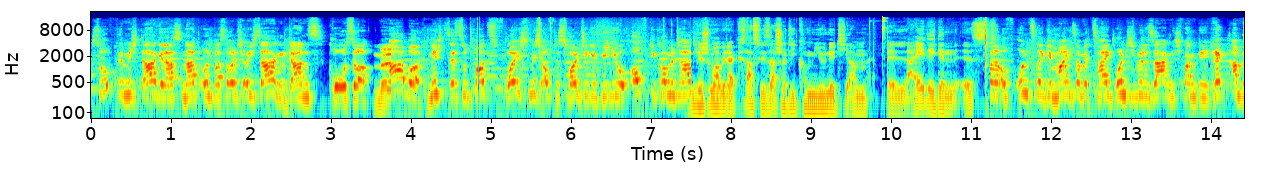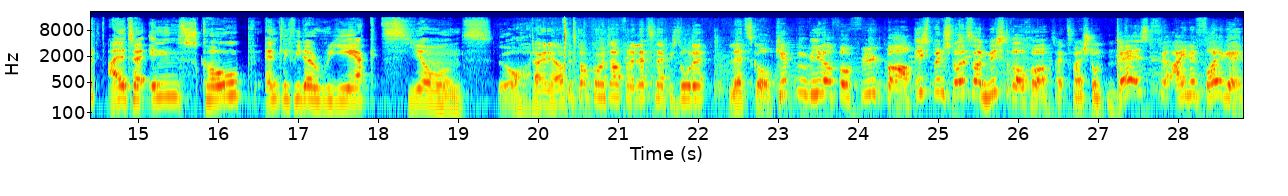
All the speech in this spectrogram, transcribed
so für mich dagelassen hat. Und was soll ich euch sagen? Ganz großer Müll. Aber nichtsdestotrotz freue ich mich auf das heutige Video, auf die Kommentare. Hier schon mal wieder krass, wie Sascha die Community am Beleidigen ist. Auf unsere gemeinsame Zeit. Und ich würde sagen, ich fange direkt an mit... Alter, InScope, endlich wieder Reactions. Ja, danke dir. Den Top-Kommentar von der letzten Episode. Let's go. Kippen wieder verfügbar. Ich bin stolzer Nichtraucher. Seit zwei Stunden. Wer ist für eine Folge?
